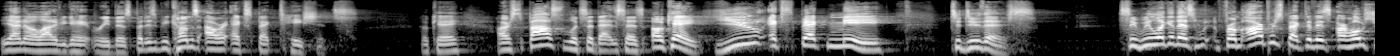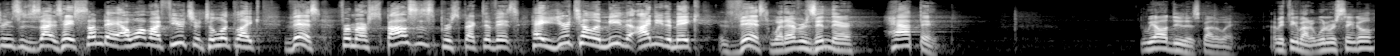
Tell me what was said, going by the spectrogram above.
yeah, I know a lot of you can't read this, but it becomes our expectations. Okay? Our spouse looks at that and says, okay, you expect me to do this. See, we look at this from our perspective as our hopes, dreams, and desires. Hey, someday I want my future to look like this. From our spouse's perspective, it's, hey, you're telling me that I need to make this, whatever's in there, happen. We all do this, by the way. I mean, think about it. When we're single,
